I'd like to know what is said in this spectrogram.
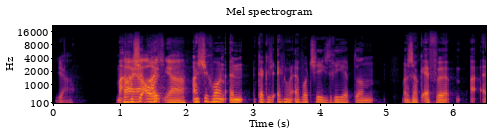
Ja. Maar Nou als, je, als, ja, als je gewoon een... Kijk, als je echt nog een Apple Watch Series 3 hebt, dan... Maar dan zou ik even... eh,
